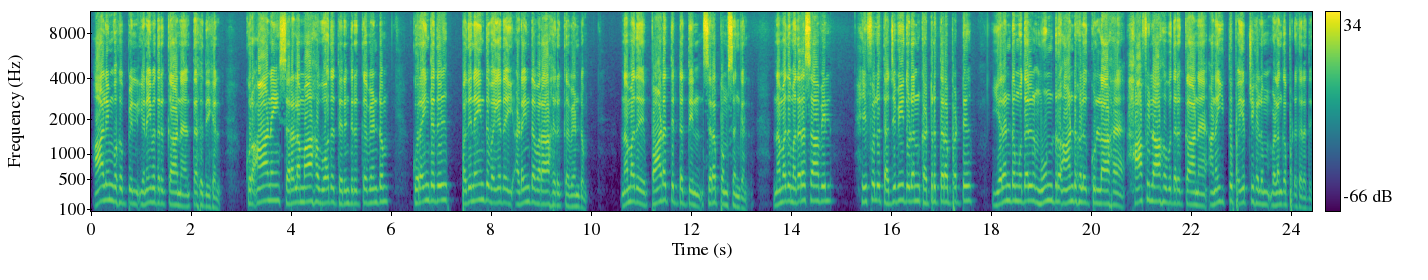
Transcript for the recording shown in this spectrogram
ஆலிம் வகுப்பில் இணைவதற்கான தகுதிகள். குர்ஆனை சரளமாக ஓத தெரிந்திருக்க வேண்டும். குறைந்தது பதினைந்து வயதை அடைந்தவராக இருக்க வேண்டும். நமது பாடத்திட்டத்தின் சிறப்பம்சங்கள். நமது மதரசாவில் ஹிஃபுலு தஜ்வீதுடன் கற்றுத்தரப்பட்டு இரண்டு முதல் மூன்று ஆண்டுகளுக்குள்ளாக ஹாஃபிலாகுவதற்கான அனைத்து பயிற்சிகளும் வழங்கப்படுகிறது.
